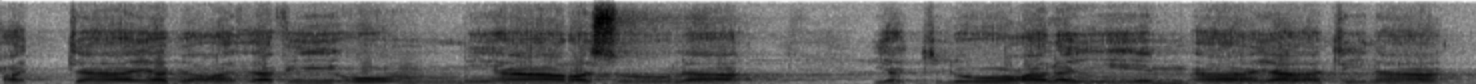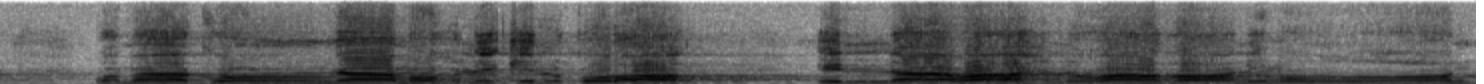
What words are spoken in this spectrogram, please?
حتى يبعث في أمها رسولا يتلو عليهم آياتنا. وما كنا مهلك القرى إلا وأهلها ظالمون.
